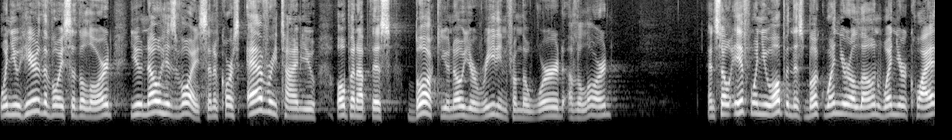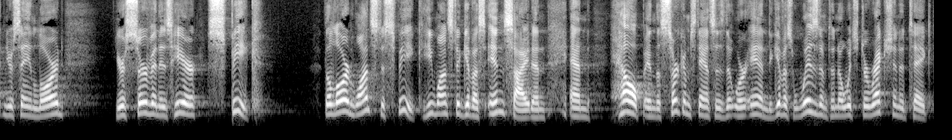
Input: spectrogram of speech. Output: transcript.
When you hear the voice of the Lord, you know his voice. And of course, every time you open up this book, you know you're reading from the word of the Lord. And so, if when you open this book, when you're alone, when you're quiet, and you're saying, Lord, your servant is here, speak. The Lord wants to speak. He wants to give us insight and, and help in the circumstances that we're in, to give us wisdom to know which direction to take,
